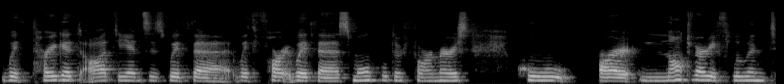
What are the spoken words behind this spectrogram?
with target audiences with uh, with far, with uh, smallholder farmers who are not very fluent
